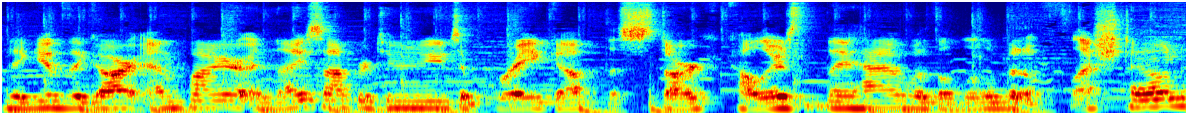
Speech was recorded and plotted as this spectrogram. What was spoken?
they give the Ghar Empire a nice opportunity to break up the stark colors that they have with a little bit of flesh tone,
